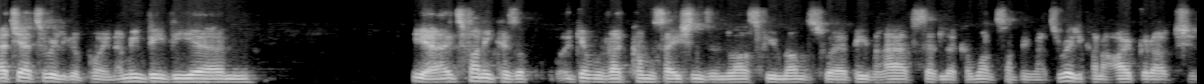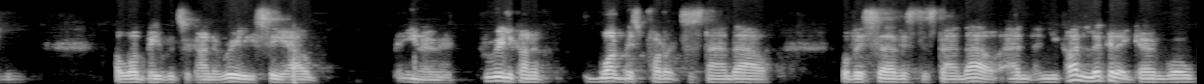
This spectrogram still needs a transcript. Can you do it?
actually, that's a really good point. I mean, the the um, yeah, it's funny because again, we've had conversations in the last few months where people have said, "Look, I want something that's really kind of high production. I want people to kind of really see how, you know, really kind of want this product to stand out or this service to stand out." And and you kind of look at it going, "Well,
